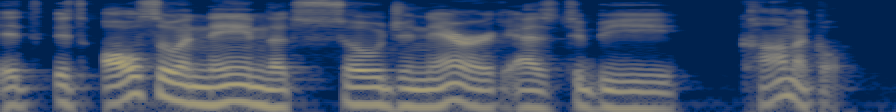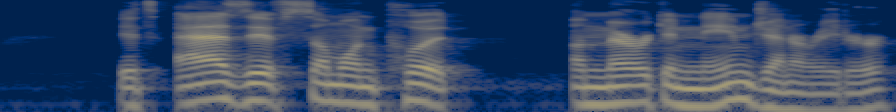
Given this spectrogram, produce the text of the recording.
It, it's also a name that's so generic as to be comical. It's as if someone put American name generator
